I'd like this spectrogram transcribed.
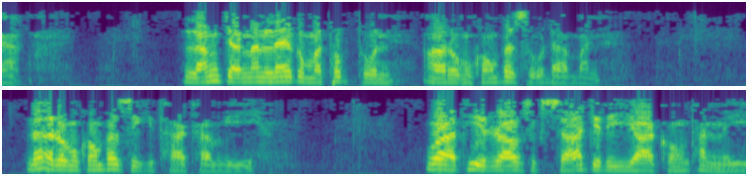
ยาก หลังจากนั้นแล้วก็มาทบทวน อารมณ์ของพระโสดาบัน และอารมณ์ของพระสิกขาคามี ว่าที่เราศึกษาจริยาของท่านนี้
